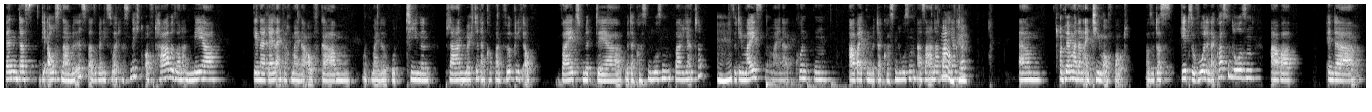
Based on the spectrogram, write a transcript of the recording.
Wenn das die Ausnahme ist, also wenn ich so etwas nicht oft habe, sondern mehr generell einfach meine Aufgaben und meine Routinen planen möchte, dann kommt man wirklich auch weit mit der, mit der kostenlosen Variante. Mhm. Also die meisten meiner Kunden arbeiten mit der kostenlosen Asana-Variante. Ah, okay. ähm, und wenn man dann ein Team aufbaut. Also das geht sowohl in der kostenlosen, aber in der,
